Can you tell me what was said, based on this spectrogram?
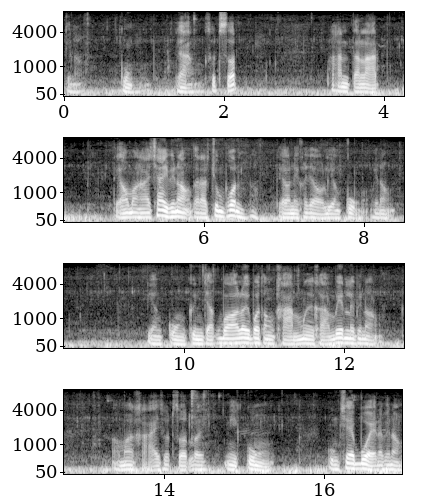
พี่น้องกุ้ง อย่างสดๆ ผ่านตลาดแถวมหาชัยพี่น้อง ตลาดชุมพลแถวนี้เขาจะเลี้ยงกุ้งพี่น้องเลี้ยงกุ้งขึ้นจากบ่อเลยบ่ต้องขามมือขามเว้นเลยพี่น้อง เอามาขายสดๆเลยนี่กุ้ง กุ้งแช่บวยนะพี่น้อง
